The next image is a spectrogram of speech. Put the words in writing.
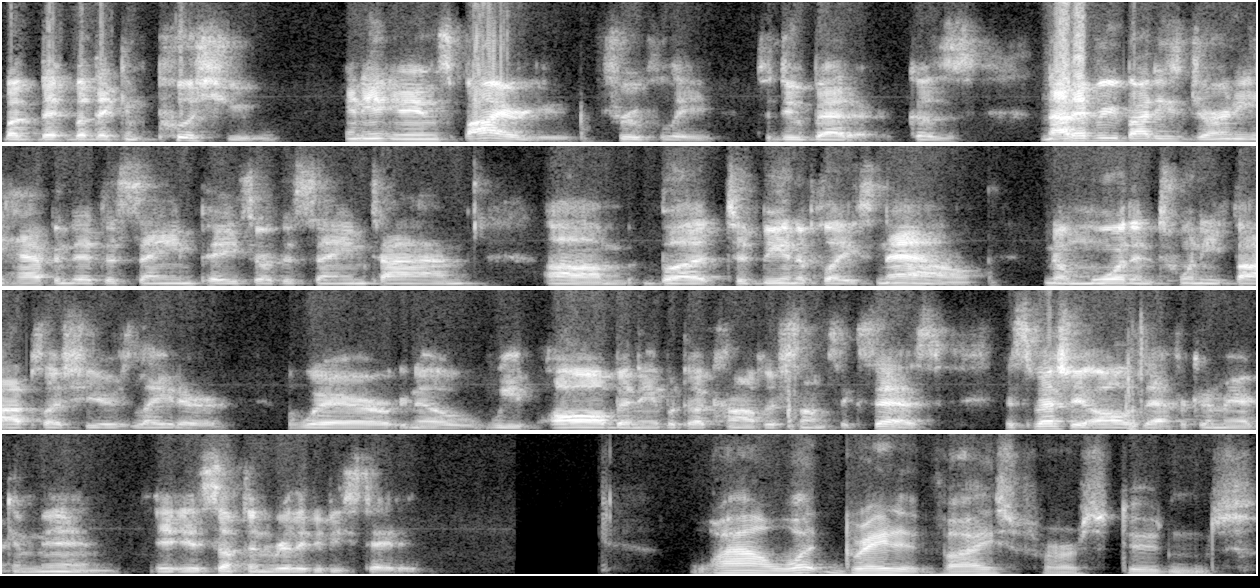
but that but they can push you and, and inspire you, truthfully, to do better. Because not everybody's journey happened at the same pace or at the same time. Um, but to be in a place now, you know, more than 25 plus years later, where you know we've all been able to accomplish some success, especially all as African American men, is something really to be stated. Wow, what great advice for our students.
